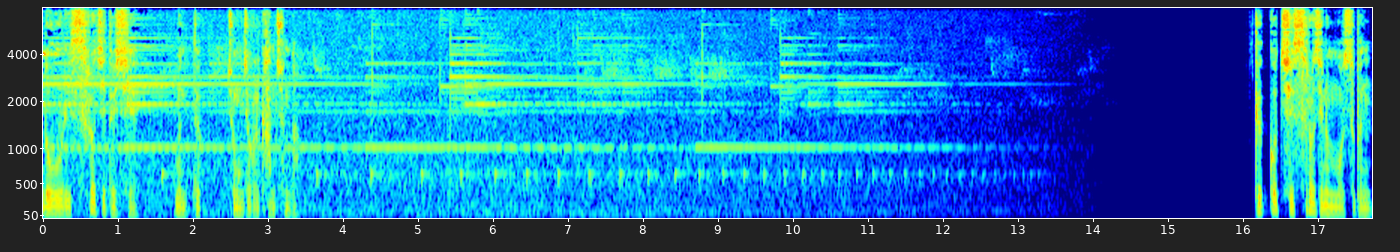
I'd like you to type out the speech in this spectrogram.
노을이 쓰러지듯이 문득 종적을 감춘다. 그 꽃이 쓰러지는 모습은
